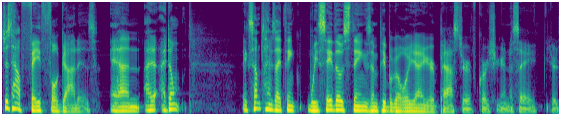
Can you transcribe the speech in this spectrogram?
just how faithful God is. And I, I don't like sometimes I think we say those things and people go, Well, yeah, you're a pastor. Of course you're gonna say you're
